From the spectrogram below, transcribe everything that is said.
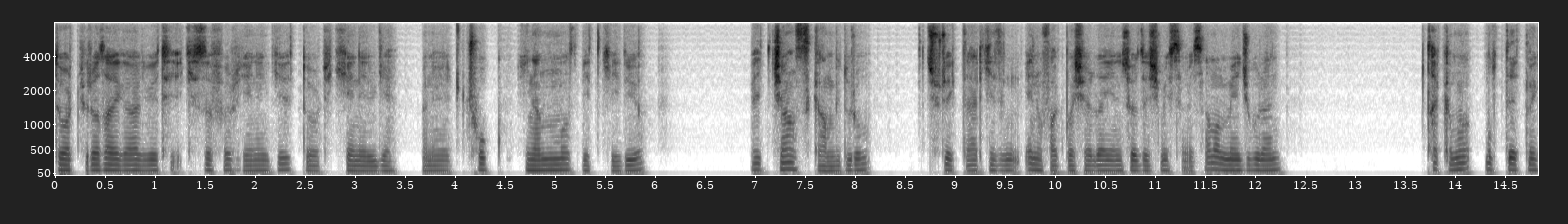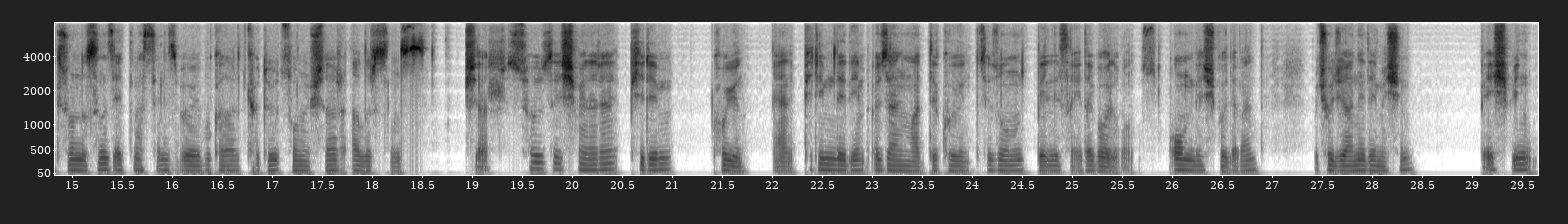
4-1 Hatay galibiyeti, 2-0 yenilgi, 4-2 yenilgi. Hani çok inanılmaz etki ediyor. Ve can sıkan bir durum. Sürekli herkesin en ufak başarıda yeni sözleşme istemesi ama mecburen takımı mutlu etmek zorundasınız. Etmezseniz böyle bu kadar kötü sonuçlar alırsınız. Sözleşmelere prim koyun. Yani prim dediğim özel madde koyun. Sezonluk belli sayıda gol bonus. 15 gole ben bu çocuğa ne demişim? 5000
